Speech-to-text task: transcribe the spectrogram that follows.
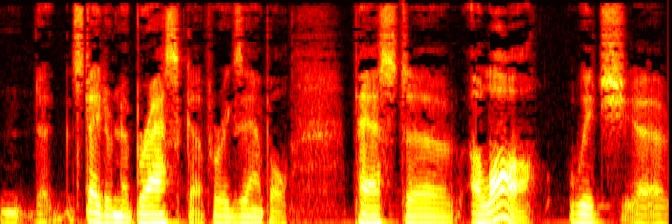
the state of Nebraska, for example, passed uh, a law which uh,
